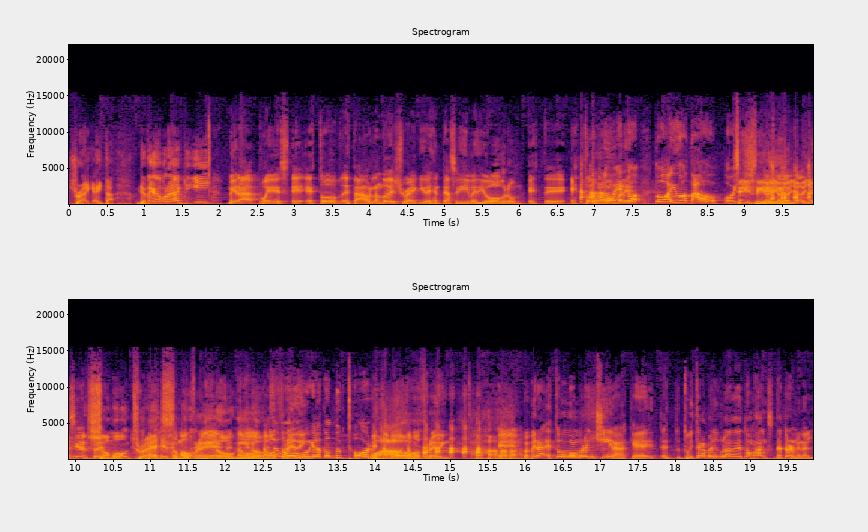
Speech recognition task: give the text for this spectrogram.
Shrek, ahí está. ¿Quién te queda por aquí? Mira, pues eh, esto, estaba hablando de Shrek y de gente así medio ogro. Este, esto es un Oye, hombre. todo, todo ha ido atado. Hoy. Sí, sí, yo, yo, yo, yo soy el Fred. Somos un Shrek, somos un Fred, hilo, un estamos- hilo. estamos Somos threading. un hilo conductor. Wow. Estamos, estamos threading. Eh, pues mira, esto es un hombre en China que. eh, ¿Tuviste la película de Tom Hanks, The Terminal?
